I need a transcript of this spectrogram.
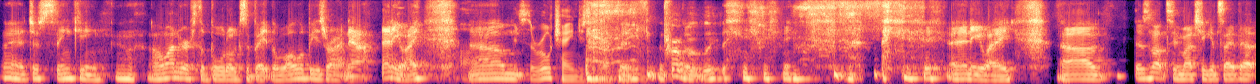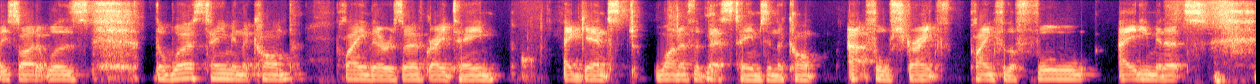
Yeah, just thinking. I wonder if the Bulldogs have beat the Wallabies right now. Anyway, um, It's the rule changes. in my. Probably. anyway, uh, there's not too much you can say about this side. It was the worst team in the comp playing their reserve grade team against one of the best teams in the comp at full strength, playing for the full 80 minutes.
